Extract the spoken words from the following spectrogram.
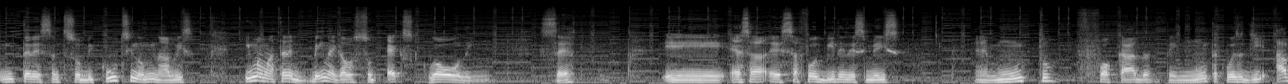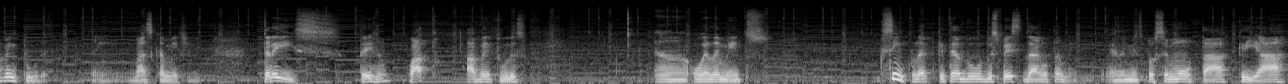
interessante sobre cultos inomináveis e uma matéria bem legal sobre X-Crawling, certo? E essa, essa Forbidden desse mês é muito focada, tem muita coisa de aventura. Tem basicamente três, três não, quatro aventuras uh, ou elementos. Cinco, né? Porque tem a do, do Space Dragon também. Elementos para você montar, criar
